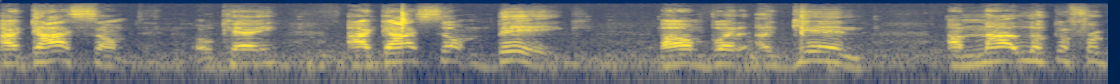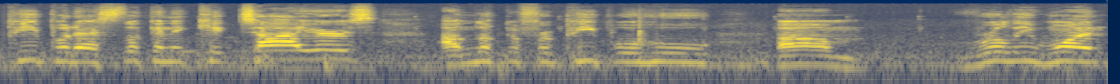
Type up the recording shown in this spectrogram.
I got something. Okay? I got something big. Um, but again, I'm not looking for people that's looking to kick tires. I'm looking for people who um, really want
